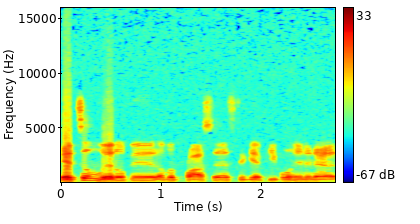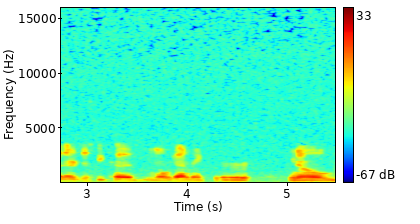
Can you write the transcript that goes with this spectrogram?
it's a little bit of a process to get people in and out of there, just because you know we got to make sure you know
